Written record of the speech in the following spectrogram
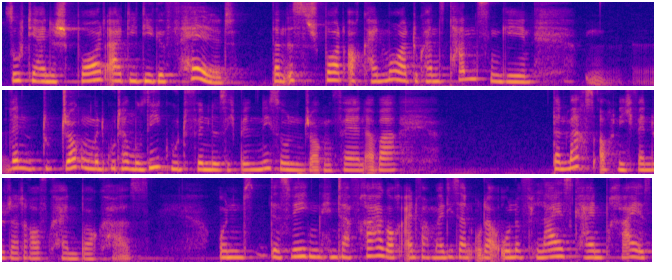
Such dir eine Sportart, die dir gefällt. Dann ist Sport auch kein Mord. Du kannst tanzen gehen. Wenn du Joggen mit guter Musik gut findest, ich bin nicht so ein Joggen-Fan, aber dann mach's auch nicht, wenn du darauf keinen Bock hast. Und deswegen hinterfrage auch einfach mal diesen oder ohne Fleiß keinen Preis.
